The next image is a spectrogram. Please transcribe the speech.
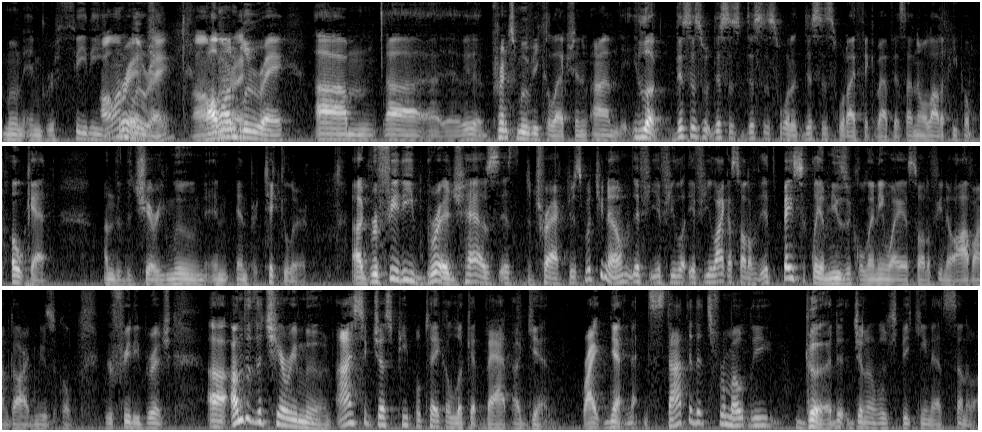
Moon, and Graffiti All on Blu-ray. All, All on on Blu-ray. Blu-ray. Um, uh, Prince movie collection. Um, look, this is this is this is what this is what I think about this. I know a lot of people poke at Under the Cherry Moon in in particular. Uh, Graffiti Bridge has its detractors, but you know, if if you if you like a sort of, it's basically a musical anyway, a sort of you know avant-garde musical. Graffiti Bridge, uh, Under the Cherry Moon. I suggest people take a look at that again. Right? Yeah, it's not that it's remotely good, generally speaking, as cinema.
